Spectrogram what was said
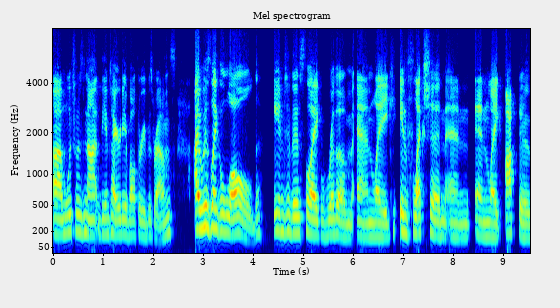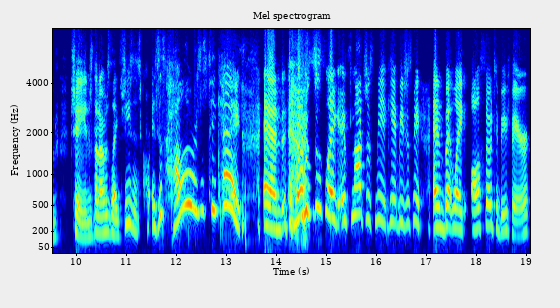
um, which was not the entirety of all three of his rounds, I was like lulled into this like rhythm and like inflection and and like octave change that I was like, Jesus Christ, is this Hollow or is this TK? And I was just like, it's not just me, it can't be just me. And but like also to be fair,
